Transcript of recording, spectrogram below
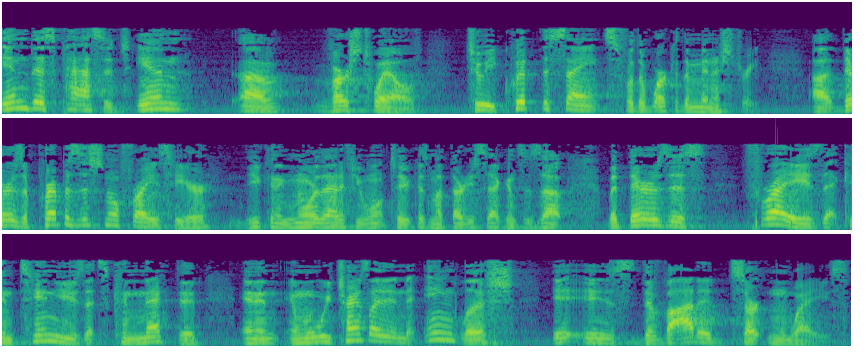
in this passage, in uh, verse 12, to equip the saints for the work of the ministry, uh, there is a prepositional phrase here. You can ignore that if you want to because my 30 seconds is up. But there is this phrase that continues, that's connected. And, and when we translate it into English, it is divided certain ways.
